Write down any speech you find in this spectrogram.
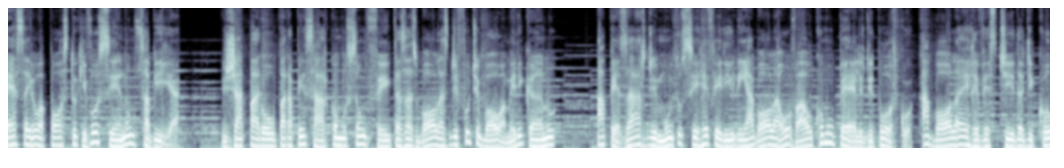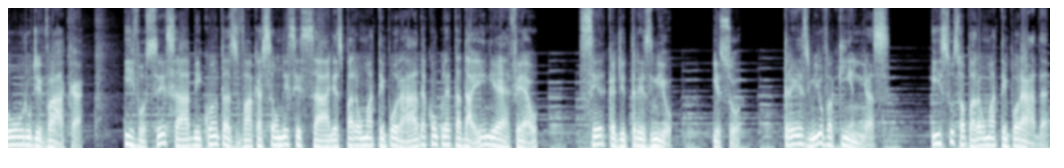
Essa eu aposto que você não sabia. Já parou para pensar como são feitas as bolas de futebol americano? Apesar de muitos se referirem à bola oval como pele de porco, a bola é revestida de couro de vaca. E você sabe quantas vacas são necessárias para uma temporada completa da NFL? Cerca de 3 mil. Isso. 3 mil vaquinhas. Isso só para uma temporada.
